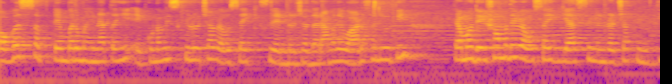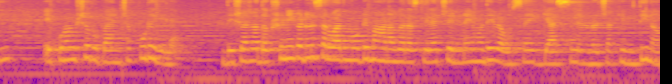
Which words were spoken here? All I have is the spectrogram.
ऑगस्ट सप्टेंबर महिन्यातही एकोणवीस किलोच्या व्यावसायिक सिलेंडरच्या दरामध्ये वाढ झाली होती. त्यामुळे देशामध्ये व्यावसायिक गॅस सिलेंडरच्या किमती एकोणीसशे रुपयांच्या पुढे गेल्या. देशाच्या दक्षिणेकडील सर्वात मोठे महानगर असलेल्या चेन्नईमध्ये व्यावसायिक गॅस सिलेंडरच्या किमतीनं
